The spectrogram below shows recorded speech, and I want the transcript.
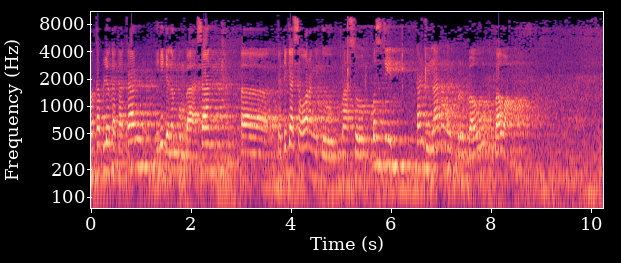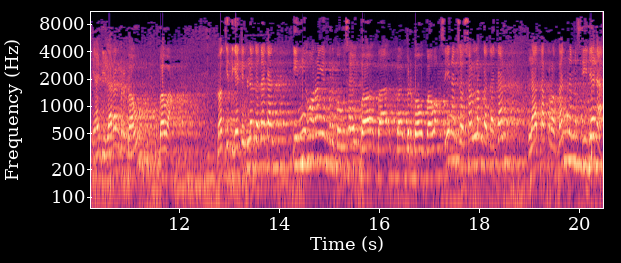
Maka beliau katakan ini dalam pembahasan e, ketika seorang itu masuk masjid kan dilarang berbau bawang. Ya, dilarang berbau bawang. Maka ketika itu beliau katakan ini orang yang berbau saya ba, ba, ba, berbau bawang saya Nabi SAW katakan la taqrabanna masjidana.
